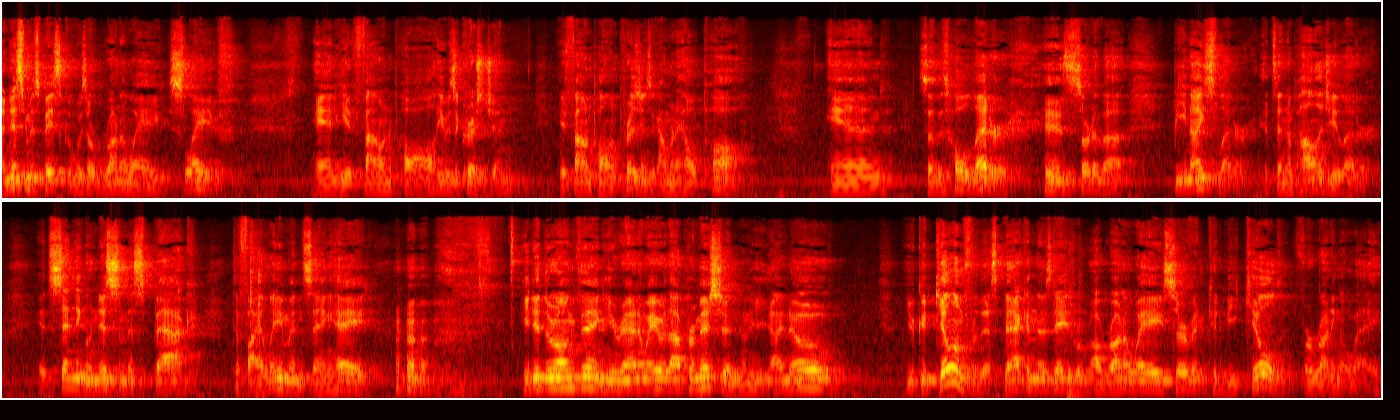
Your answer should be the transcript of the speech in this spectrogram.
Onesimus basically was a runaway slave. And he had found Paul. He was a Christian. He had found Paul in prison. He's like, I'm going to help Paul. And so this whole letter is sort of a be nice letter. It's an apology letter. It's sending Onesimus back to Philemon saying, hey, he did the wrong thing. He ran away without permission. And he, I know you could kill him for this. Back in those days, a runaway servant could be killed for running away.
